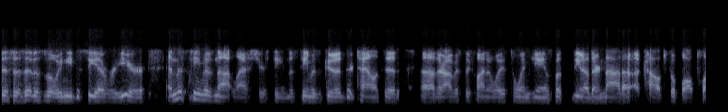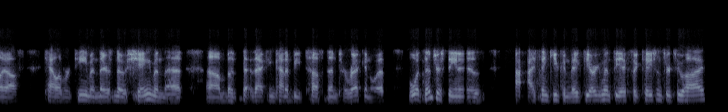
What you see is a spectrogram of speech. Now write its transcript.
this is it. This is what we need to see every year. And this team is not last year's team. This team is good. They're talented. Uh, they're obviously finding ways to win games, but you know, they're not a, a college football playoff caliber team, and there's no shame in that. Um, but th- that can kind of be tough then to reckon with. But what's interesting is I, I think you can make the argument the expectations are too high.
